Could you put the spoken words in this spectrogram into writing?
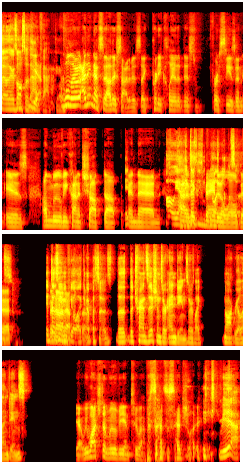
So there's also that yeah. factor. Well, I think that's the other side of it. It's like pretty clear that this first season is a movie kind of chopped up it, and then oh, yeah, kind of expanded like a little bit. It doesn't even feel like episodes. The the transitions or endings are like not real endings. Yeah, we watched a movie in two episodes essentially. yeah,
